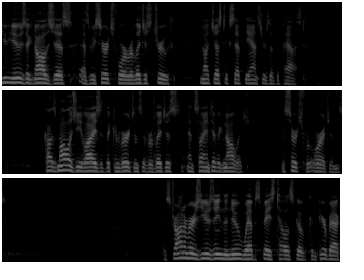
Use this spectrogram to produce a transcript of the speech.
UUs acknowledge this as we search for religious truth, not just accept the answers of the past. Cosmology lies at the convergence of religious and scientific knowledge, the search for origins. Astronomers using the new Webb Space Telescope can peer back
